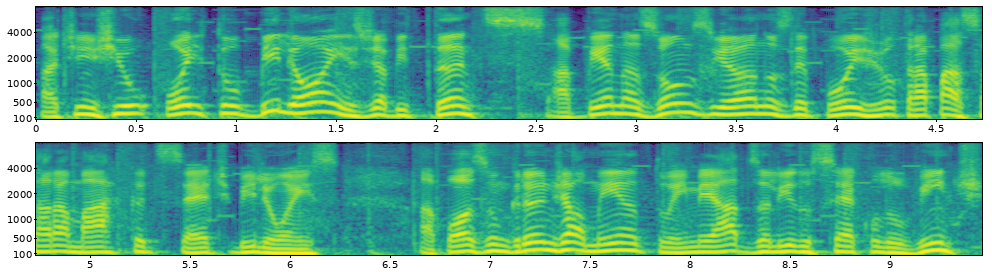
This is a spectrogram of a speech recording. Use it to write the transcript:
atingiu 8 bilhões de habitantes apenas 11 anos depois de ultrapassar a marca de 7 bilhões. Após um grande aumento em meados ali do século 20,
